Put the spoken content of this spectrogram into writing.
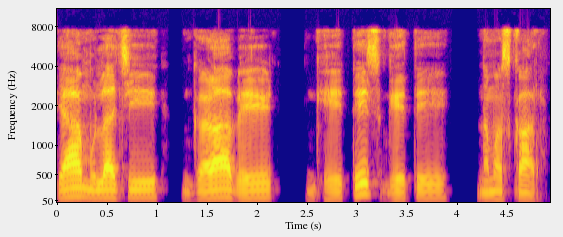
त्या मुलाची गळा भेट घेतेच घेते. नमस्कार.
